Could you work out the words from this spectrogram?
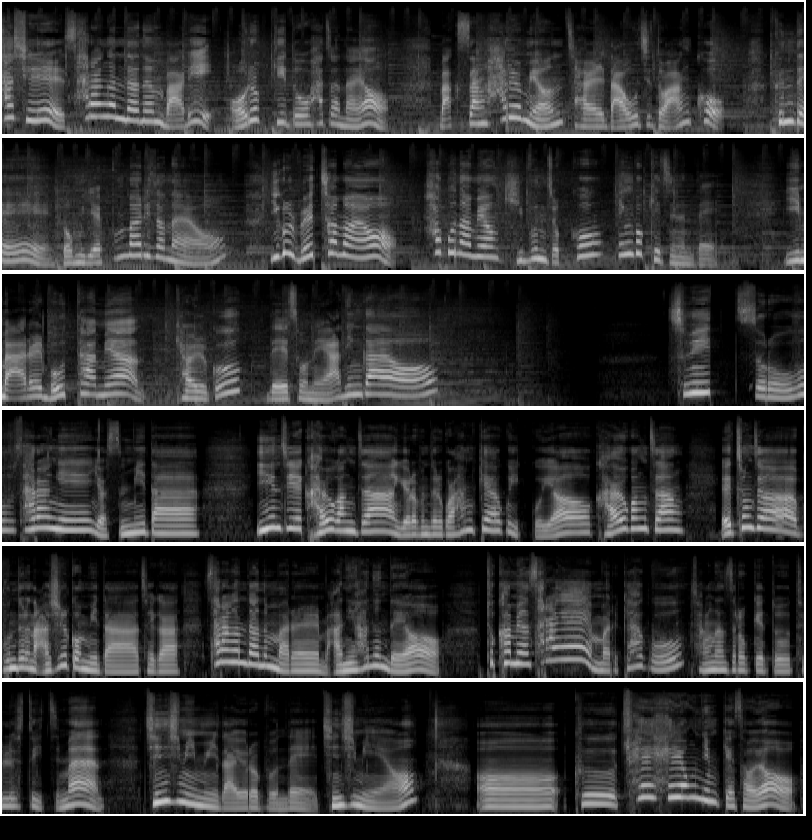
사실 사랑한다는 말이 어렵기도 하잖아요. 막상 하려면 잘 나오지도 않고. 근데 너무 예쁜 말이잖아요. 이걸 왜 참아요? 하고 나면 기분 좋고 행복해지는데. 이 말을 못하면 결국 내 손해 아닌가요? 스윗 소로우 사랑해 였습니다. 이은지의 가요광장 여러분들과 함께하고 있고요. 가요광장 애청자분들은 아실 겁니다. 제가 사랑한다는 말을 많이 하는데요. 툭 하면 사랑해! 막 이렇게 하고 장난스럽게 또 들릴 수도 있지만 진심입니다, 여러분. 네, 진심이에요. 어, 그 최혜영님께서요.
